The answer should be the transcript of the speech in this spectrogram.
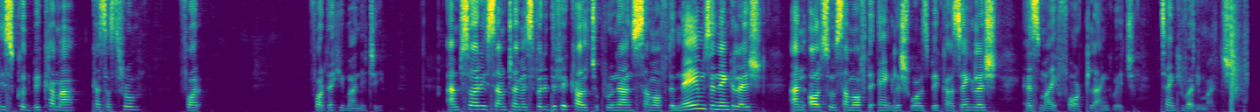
this could become a catastrophe for, for the humanity. I'm sorry, sometimes it's very difficult to pronounce some of the names in English and also some of the English words because English is my fourth language. Thank you very much.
